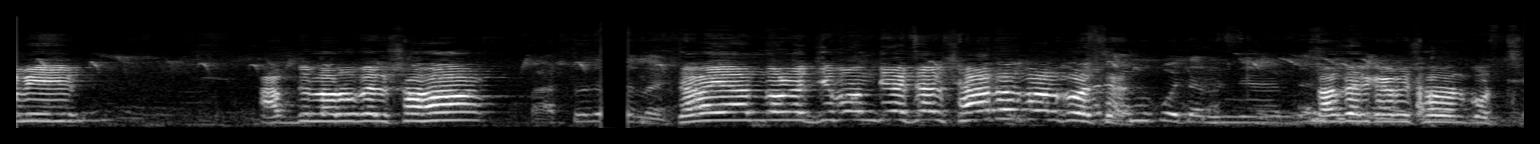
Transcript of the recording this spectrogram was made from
আমি আবদুল্লাহ রুবেল সহ যারা এই আন্দোলনে জীবন দিয়েছেন শাহাদত বরণ করেছেন তাদেরকে আমি স্মরণ করছি।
